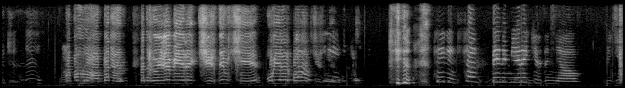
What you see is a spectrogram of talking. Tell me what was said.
Bütün ne? Valla ben, ben öyle bir yere girdim ki o yer bana Ya girdi. Selim. Selim sen benim yere girdin ya. Bir git.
